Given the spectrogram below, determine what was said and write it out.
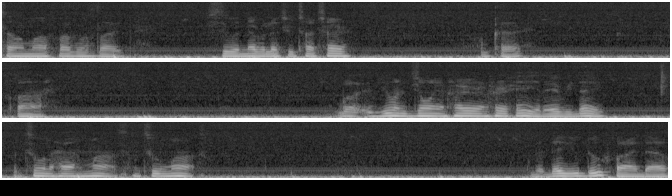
telling motherfuckers like she would never let you touch her. Okay. Fine. But if you enjoying her and her head every day for two and a half months and two months, the day you do find out,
